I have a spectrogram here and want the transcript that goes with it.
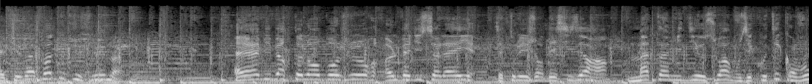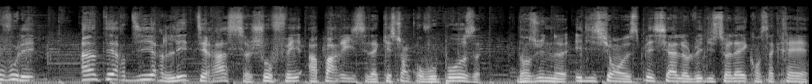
Et tu vas pas ou tu fumes Allez, Rémi Berthelon, bonjour, au lever du soleil, c'est tous les jours des 6h, hein. matin, midi au soir, vous écoutez quand vous voulez. Interdire les terrasses chauffées à Paris, c'est la question qu'on vous pose dans une édition spéciale au lever du soleil consacrée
